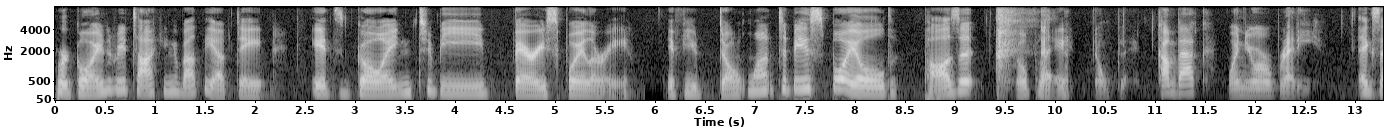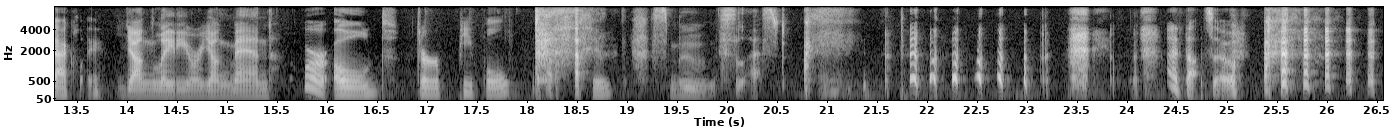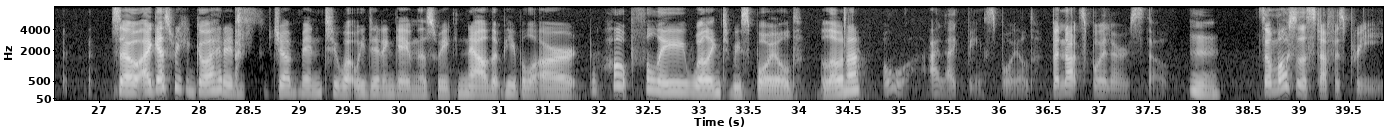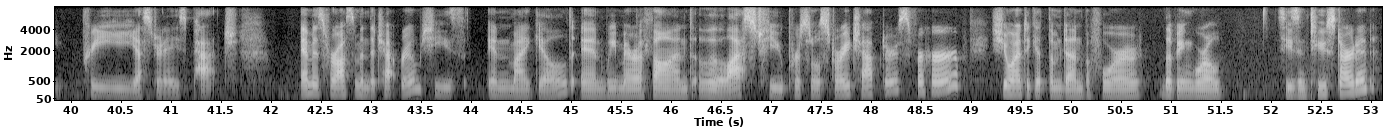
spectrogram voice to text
we're going to be talking about the update. It's going to be very spoilery. If you don't want to be spoiled, pause it, go play. Don't play. Come back when you're ready, exactly. young lady or young man. Or older people. Smooth, Celeste. I thought so. so I guess we could go ahead and jump into what we did in game this week now that people are hopefully willing to be spoiled. Allona? Oh, I like being spoiled, but not spoilers though. Hmm. So most of the stuff is pre pre yesterday's patch. Emma's for awesome in the chat room. She's in my guild, and we marathoned the last few personal story chapters for her. She wanted to get them done before Living World season two started.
